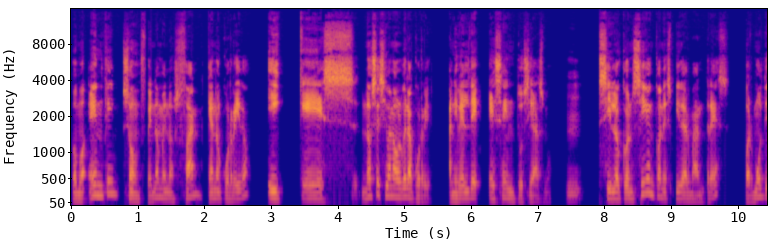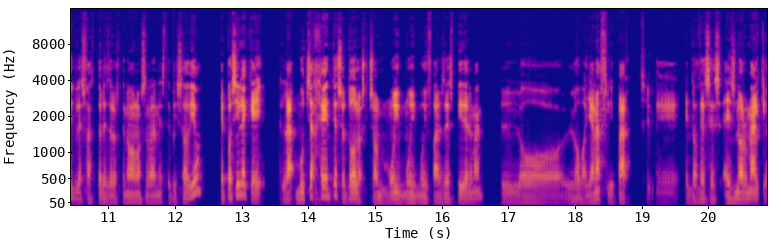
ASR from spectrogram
como Endgame son fenómenos fan que han ocurrido y que no sé si van a volver a ocurrir a nivel de ese entusiasmo. Mm. Si lo consiguen con Spider-Man 3, por múltiples factores de los que no vamos a hablar en este episodio, es posible que la, mucha gente, sobre todo los que son muy, muy, muy fans de Spider-Man, lo, lo, vayan a flipar. Eh, entonces es, es, normal que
